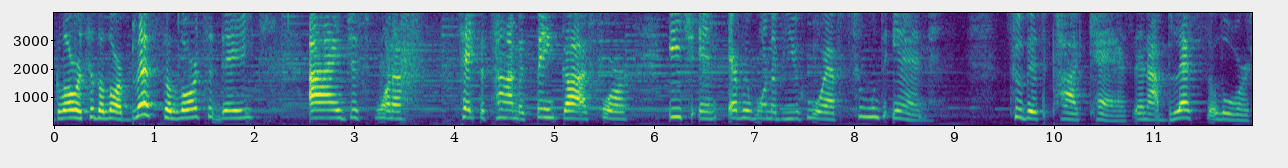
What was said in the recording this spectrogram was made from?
Glory to the Lord. Bless the Lord today. I just want to take the time to thank God for each and every one of you who have tuned in to this podcast. And I bless the Lord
